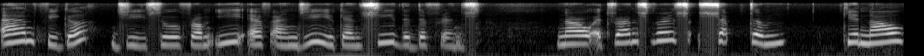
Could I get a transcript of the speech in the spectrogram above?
and figure G. So from E, F and G, you can see the difference. Now a transverse septum okay now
